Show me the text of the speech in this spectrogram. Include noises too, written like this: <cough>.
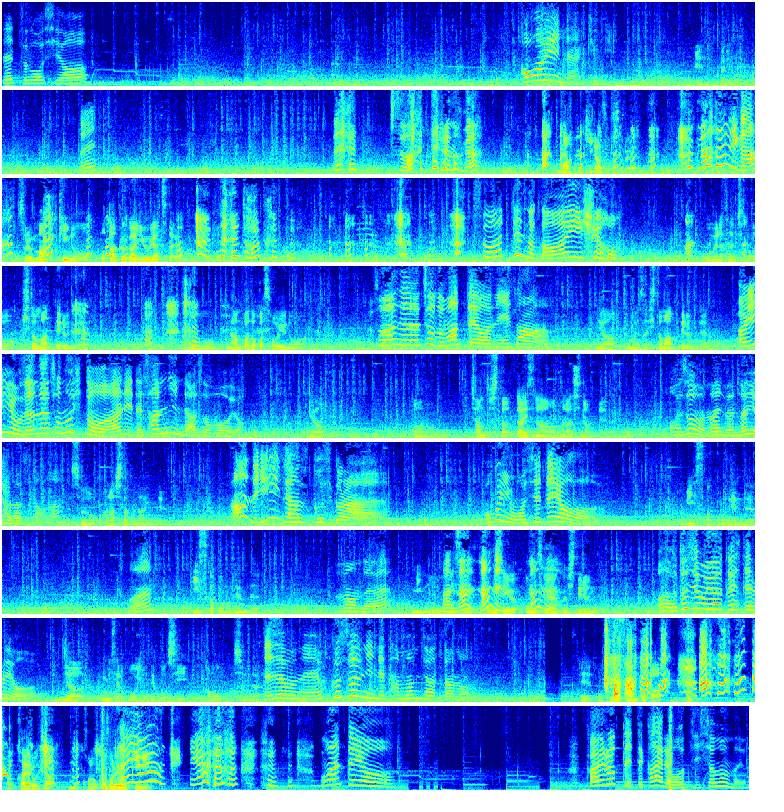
レッツゴーしようかわいいね君。え何が？え？え <laughs> 座ってるのが。<laughs> 末期だぞそれ。<laughs> 何が？それ末期のオタクが言うやつだよ。座ってんのかわいいよ。ごめんなさいちょっと人待ってるんでナンパとかそういうのは？それでちょっと待ってよお兄さん。いやごめんなさい人待ってるんで。あいいよ全然その人ありで3人で遊ぼうよ。いやあのちゃんとした大事な話なんで。あそうなの？何何何話したの？そういうの話したくないんで。なんでいいじゃん少しくらい。僕にも教えてよ。いいっすかこの辺でいいっすかこの辺で。んなんで？みもうおな店お店よお店予約してるんで。あ私も予約してるよ。じゃあお店の方行ってほしいかもしんない。えでもね複数人で頼んじゃったの。えお連れさんとか。あ帰ろうじゃあ。もうこのこれを機に。<laughs> 待ってよ。帰ろうって言って帰るお家一緒なんだよね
